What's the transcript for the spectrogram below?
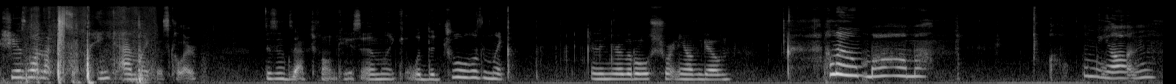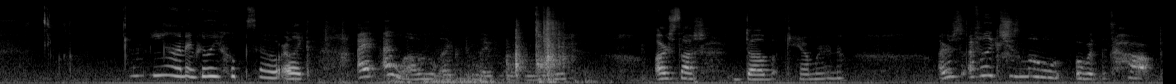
She has one that's pink and like this color. This exact phone case and like with the jewels and like and then your little short nails and go, Hello, mom. Oh man. Oh man, I really hope so. Or like I, I love like Liv R slash Dove Cameron. I just I feel like she's a little over the top.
